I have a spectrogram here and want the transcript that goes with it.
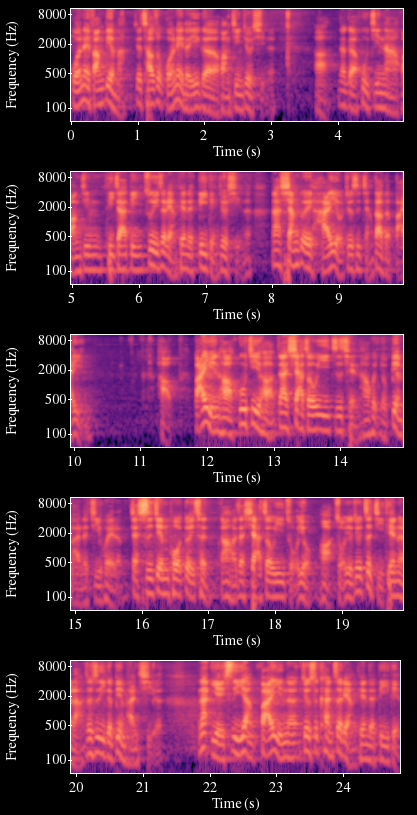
国内方便嘛，就操作国内的一个黄金就行了，啊，那个沪金啊，黄金 T 加 D，注意这两天的低点就行了。那相对还有就是讲到的白银，好，白银哈，估计哈在下周一之前它会有变盘的机会了，在时间波对称，刚好在下周一左右哈，左右就这几天了啦，这是一个变盘期了。那也是一样，白银呢就是看这两天的低点。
